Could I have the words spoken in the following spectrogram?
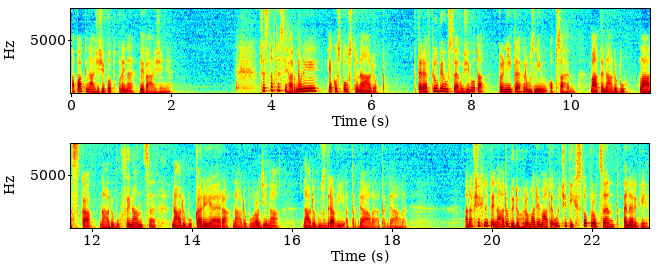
a pak náš život plyne vyváženě. Představte si harmonii jako spoustu nádob, které v průběhu svého života plníte různým obsahem. Máte nádobu láska, nádobu finance, nádobu kariéra, nádobu rodina, nádobu zdraví a tak dále a tak dále. A na všechny ty nádoby dohromady máte určitých 100% energie.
